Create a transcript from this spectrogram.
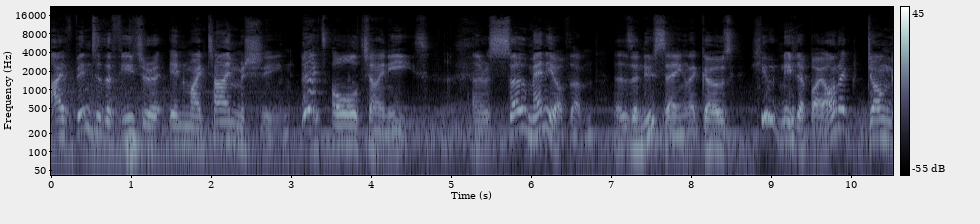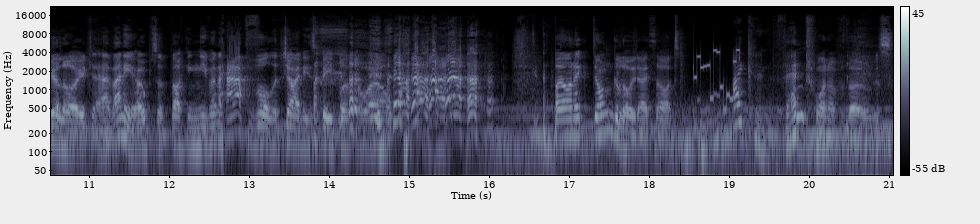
I've been to the future in my time machine, and it's all Chinese. And there are so many of them that there's a new saying that goes, You'd need a bionic dongoloid to have any hopes of fucking even half of all the Chinese people in the world. bionic dongoloid, I thought. I can invent one of those.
